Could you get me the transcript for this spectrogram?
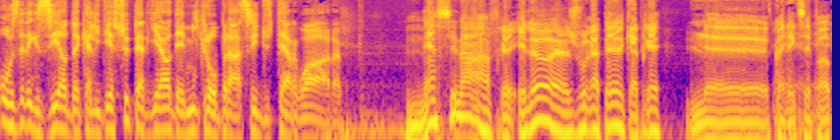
aux élixirs de qualité supérieure des microbrasseries du terroir. Merci, Nafre. Et là, euh, je vous rappelle qu'après le Codex Hip-Hop,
